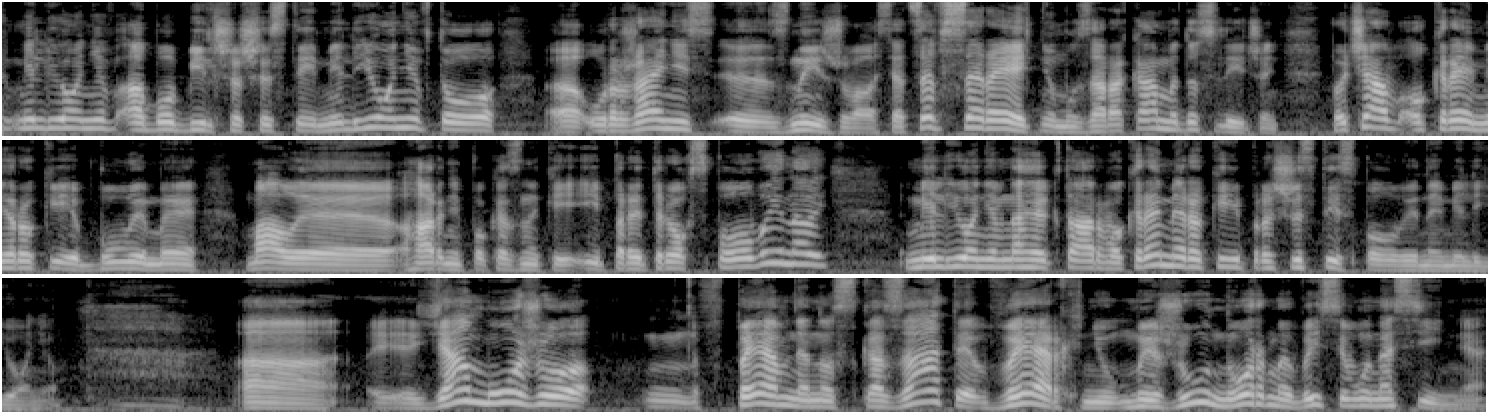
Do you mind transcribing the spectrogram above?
мільйонів або більше 6 мільйонів, то е, урожайність е, знижувалася. Це в середньому за роками досліджень. Хоча в окремі роки були ми мали гарні показники і при 3,5 мільйонів на гектар, в окремі роки і при 6,5 мільйонів. Е, я можу впевнено сказати верхню межу норми висіву насіння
